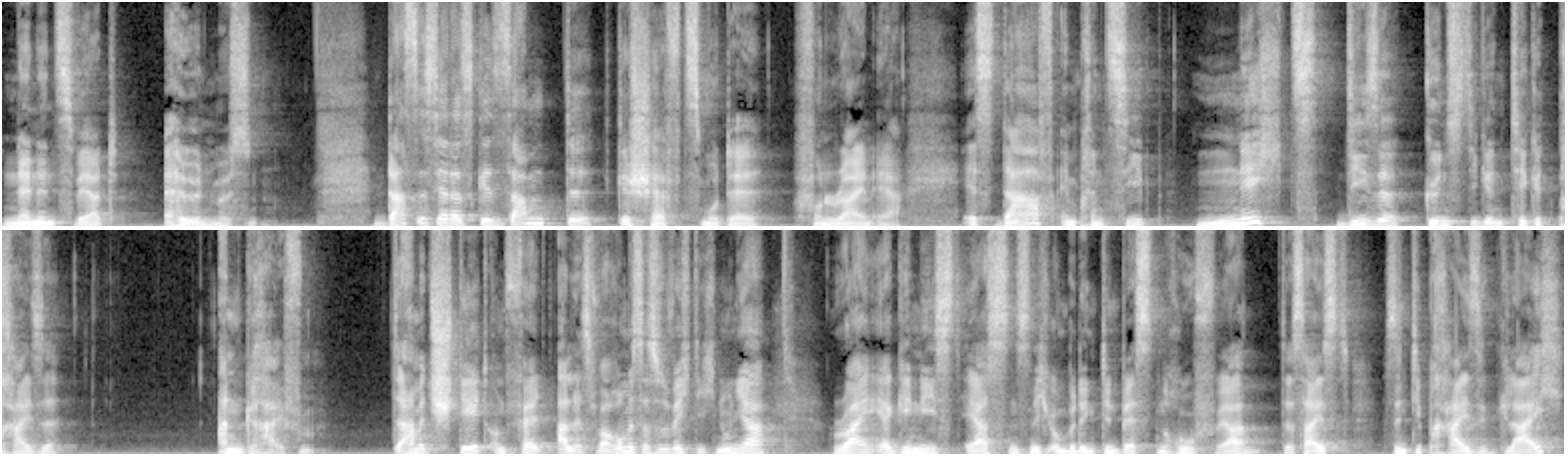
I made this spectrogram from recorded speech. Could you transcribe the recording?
nennenswert erhöhen müssen. Das ist ja das gesamte Geschäftsmodell von Ryanair. Es darf im Prinzip nichts diese günstigen Ticketpreise angreifen. Damit steht und fällt alles. Warum ist das so wichtig? Nun ja, Ryanair genießt erstens nicht unbedingt den besten Ruf. Ja? Das heißt, sind die Preise gleich,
